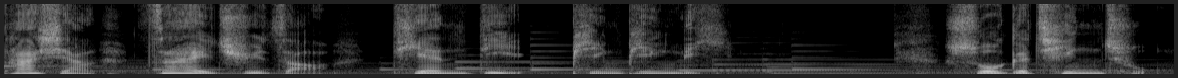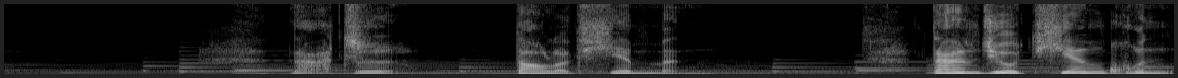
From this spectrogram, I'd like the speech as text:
他想再去找天帝评评理，说个清楚。哪知到了天门，单就天婚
